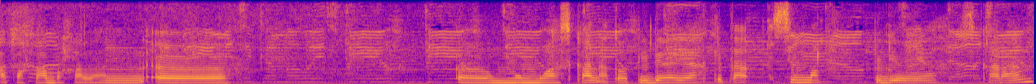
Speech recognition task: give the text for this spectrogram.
apakah bakalan uh, uh, memuaskan atau tidak ya kita simak videonya sekarang.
